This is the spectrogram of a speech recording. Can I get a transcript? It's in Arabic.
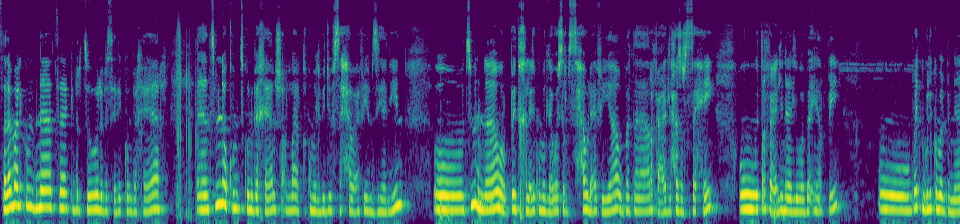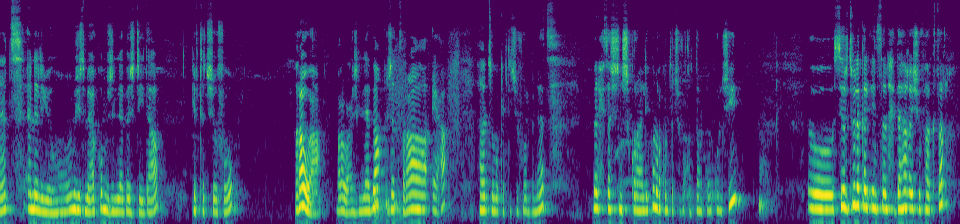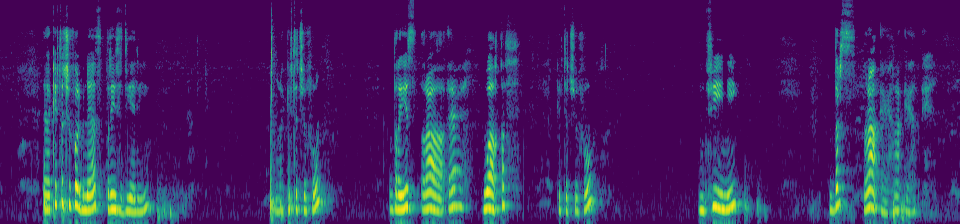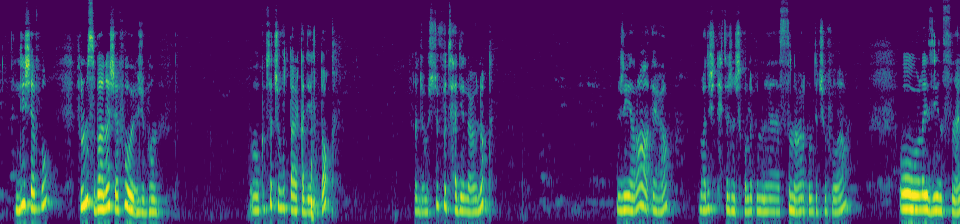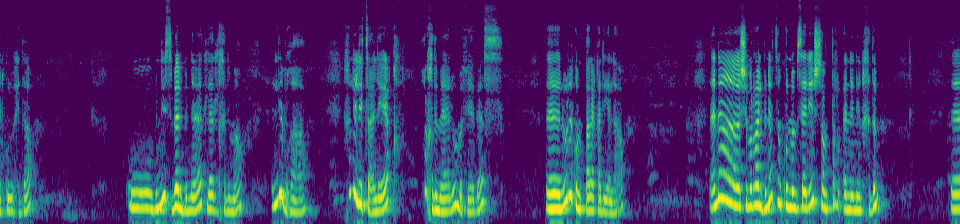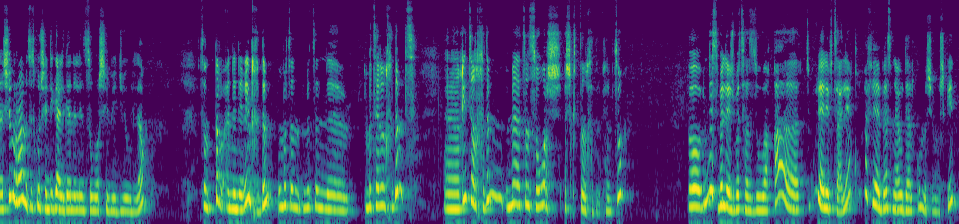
السلام عليكم البنات كي درتو لاباس عليكم بخير. آه، نتمنىكم تكونوا بخير إن شاء الله يلقاكم الفيديو في صحه وعافية مزيانين. ونتمنى وربي يدخل عليكم هاد العواشر بالصحة والعافية وبعد رفع هذا الحجر الصحي ويترفع علينا هذا الوباء يا ربي. وبغيت نقول لكم البنات أنا اليوم جيت معكم بجلابة جديدة. كيف تتشوفوا؟ روعة روعة جلابة جات رائعة. ها نتوما كيف تشوفوا البنات؟ ما نحتاجش نشكرها لكم راكم تشوفوا قدامكم كل شيء سيرتو لك الإنسان حداها غيشوفها أكثر. آه، كيف تشوفوا البنات؟ الطريس ديالي. آه، كيف تشوفوا ضريس رائع واقف. كيف تشوفوا مفيني. درس رائع رائع رائع. اللي شافوا في المصبانه شافوه وعجبهم. وكيف تشوفوا الطريقة ديال الطوق؟ عندهم شفتوا الفتحه ديال العنق. جاية رائعة. ما غاديش نحتاج نشكر لكم الصنعة راكم تشوفوها ولا يزين الصنعة لكل وحدة. وبالنسبة للبنات لهاد الخدمة اللي بغاها خلي لي تعليق ونخدمها له ما فيها بأس. نوريكم الطريقة ديالها. أنا شي مرة البنات تنكون ما مساليش تنضطر أنني نخدم. أه شي مرة ما تكونش عندي كاع القناة اللي نصور شي فيديو ولا تنضطر أنني غير نخدم وما مثلا مثلا خدمت أه غير تنخدم ما تنصورش اش كنت نخدم فهمتوا بالنسبة اللي عجبتها الزواقة تقولها لي في التعليق وما فيها باس نعاودها لكم ماشي مشكل.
